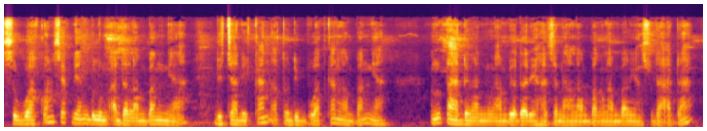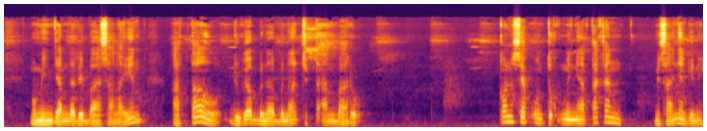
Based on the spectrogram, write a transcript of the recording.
sebuah konsep yang belum ada lambangnya dicarikan atau dibuatkan lambangnya, entah dengan mengambil dari hazanah lambang-lambang yang sudah ada, meminjam dari bahasa lain, atau juga benar-benar ciptaan baru. Konsep untuk menyatakan, misalnya gini,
